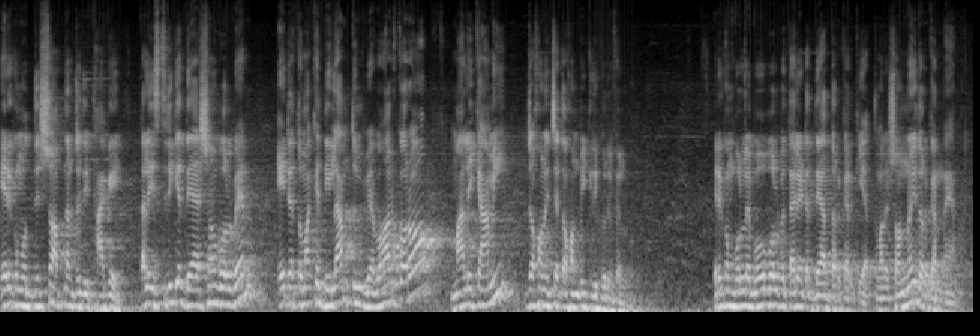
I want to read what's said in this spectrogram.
এরকম উদ্দেশ্য আপনার যদি থাকে, তাহলে স্ত্রীকে দেওয়ার সময় বলবেন, এটা তোমাকে দিলাম, তুমি ব্যবহার করো, মালিক আমি, যখন ইচ্ছে তখন বিক্রি করে ফেলব। এরকম বললে বউ বলবে তাহলে এটা দেওয়ার দরকার কি আর? তোমার স্বর্ণই দরকার নাই আমার।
